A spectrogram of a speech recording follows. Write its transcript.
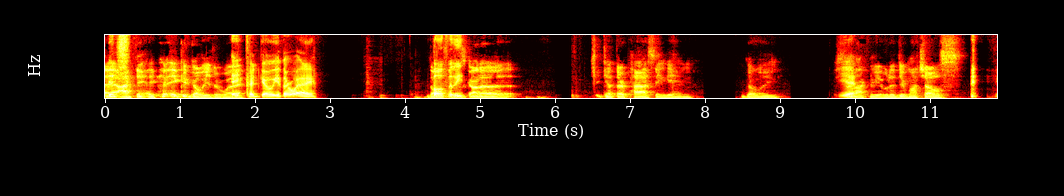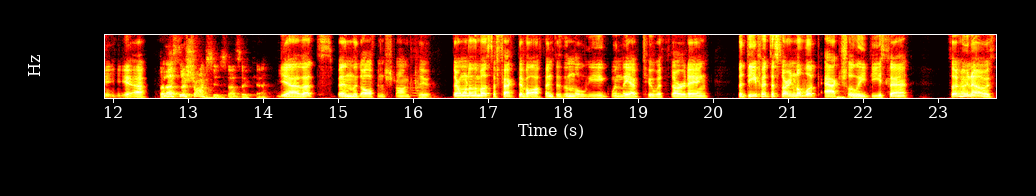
Yeah, it's- I think it could, it could go either way. It could go either way. both of Dolphins these- gotta get their passing game going. Yeah. They're not gonna be able to do much else. yeah, But that's their strong suit, so that's okay. yeah, that's been the Dolphins' strong suit. They're one of the most effective offenses in the league when they have Tua starting. The defense is starting to look actually decent. So who knows?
